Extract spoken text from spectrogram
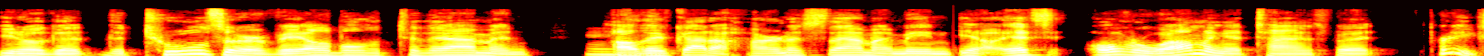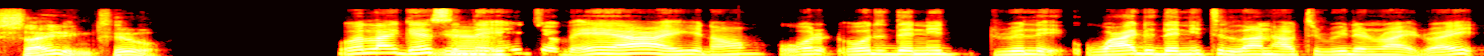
you know, the, the tools that are available to them and how Mhm. they've got to harness them. I mean, you know, it's overwhelming at times, but pretty exciting too. Well, I guess in the age of AI, you know, what what do they need really? Why do they need to learn how to read and write, right?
